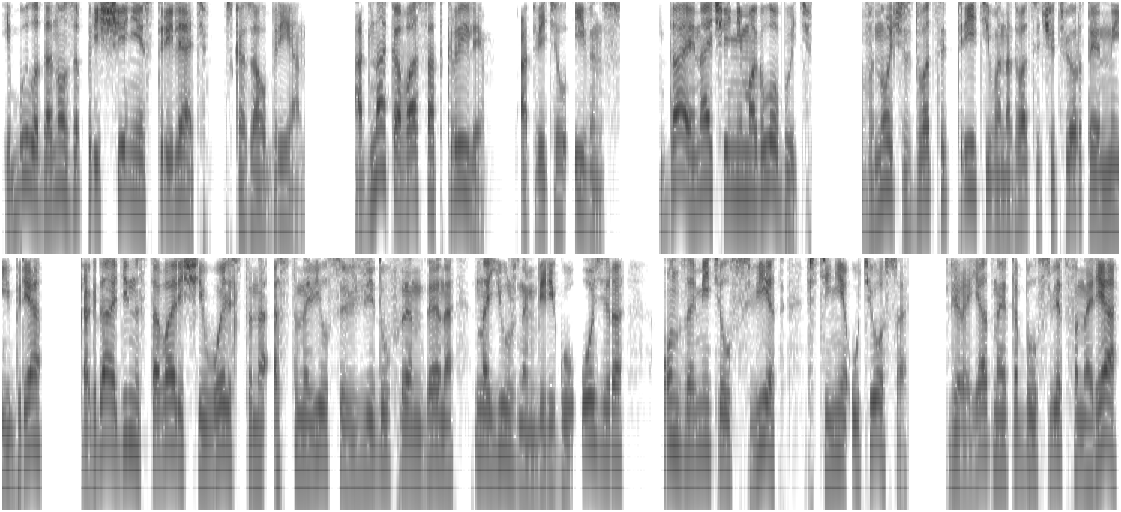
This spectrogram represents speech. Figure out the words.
и было дано запрещение стрелять, сказал Бриан. Однако вас открыли, ответил Ивенс. Да, иначе не могло быть. В ночь с 23 на 24 ноября, когда один из товарищей Уэльстона остановился в виду Френдена на южном берегу озера, он заметил свет в стене утеса. Вероятно, это был свет фонаря,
